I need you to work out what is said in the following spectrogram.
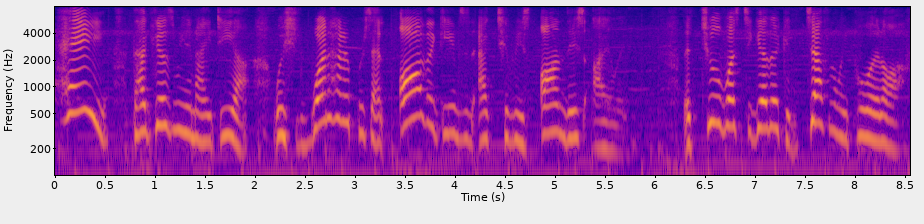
Hey, that gives me an idea. We should 100% all the games and activities on this island. The two of us together can definitely pull it off.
